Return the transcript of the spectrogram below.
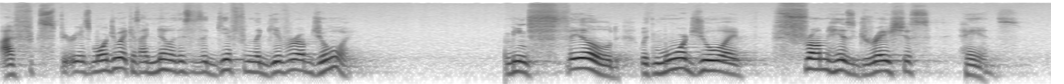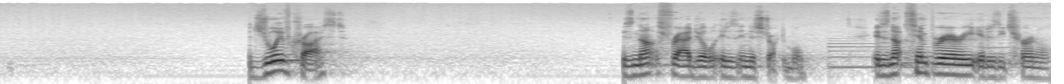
i've experienced more joy because i know this is a gift from the giver of joy. I'm being filled with more joy from his gracious hands. The joy of christ is not fragile it is indestructible. It is not temporary it is eternal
